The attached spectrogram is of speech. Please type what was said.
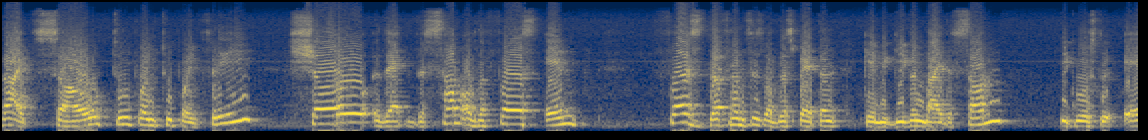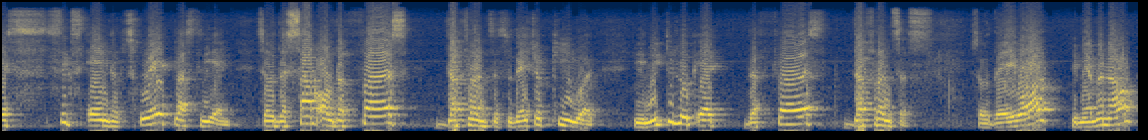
Right, so 2.2.3 show that the sum of the first n first differences of this pattern can be given by the sum equals to s 6n squared plus 3n. So the sum of the first differences, so that's your keyword. You need to look at the first differences. So there you are. Remember now,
